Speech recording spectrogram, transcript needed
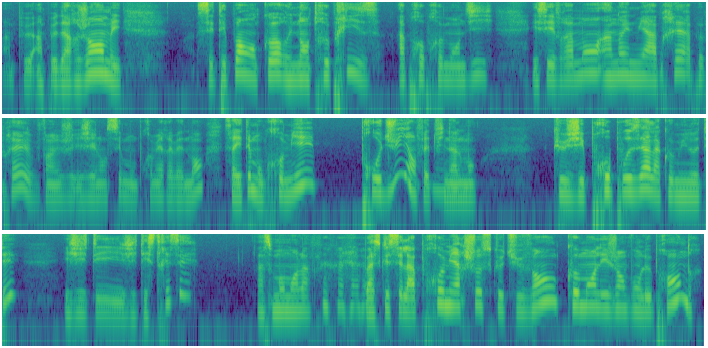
un peu, un peu d'argent, mais c'était pas encore une entreprise à proprement dit. Et c'est vraiment un an et demi après, à peu près, enfin, j'ai lancé mon premier événement. Ça a été mon premier produit, en fait, mhm. finalement que j'ai proposé à la communauté et j'étais, j'étais stressée à ce moment-là. Parce que c'est la première chose que tu vends, comment les gens vont le prendre.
